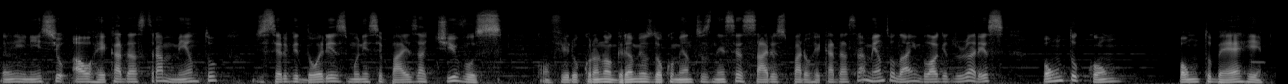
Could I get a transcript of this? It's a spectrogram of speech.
dando início ao recadastramento de servidores municipais ativos. Confira o cronograma e os documentos necessários para o recadastramento lá em blogdojuarez.com.br.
